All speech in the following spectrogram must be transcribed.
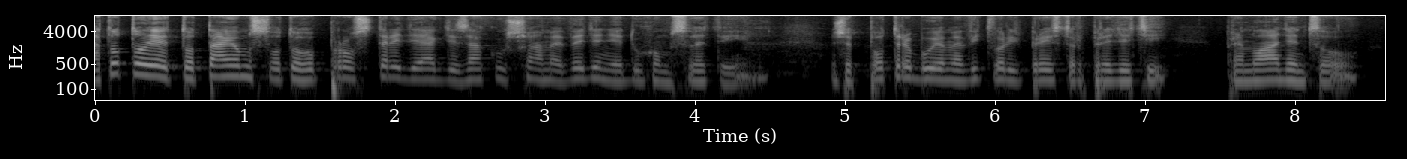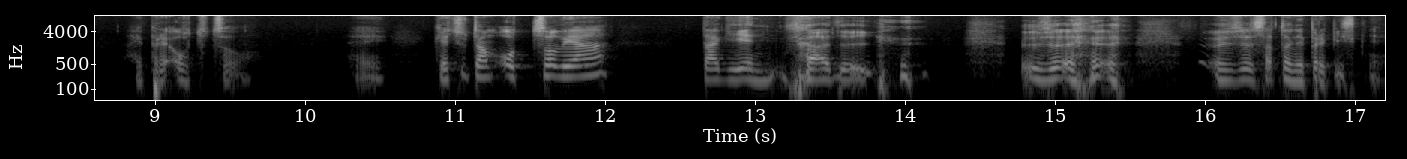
A toto je to tajomstvo toho prostredia, kde zakúšame vedenie Duchom Svetým. Že potrebujeme vytvoriť priestor pre deti, pre mládencov, aj pre otcov. Hej. Keď sú tam otcovia, tak je nádej, že, že sa to neprepiskne.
